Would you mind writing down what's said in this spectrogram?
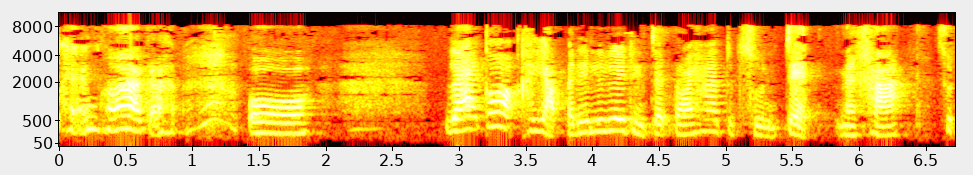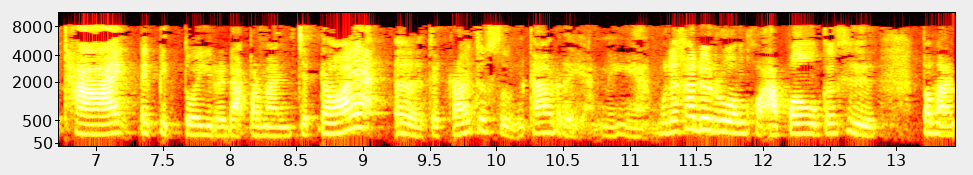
แพงมากอะโอ้ และก็ขยับไปได้เรื่อยๆ ถึง 705.07 นะคะ สุดท้ายไปปิดตัวอยู่ระดับประมาณ 700อะเออ700.09 เหรียญอะไรเงี้ยมูลค่าโดยรวมของ Apple ก็คือประมาณ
